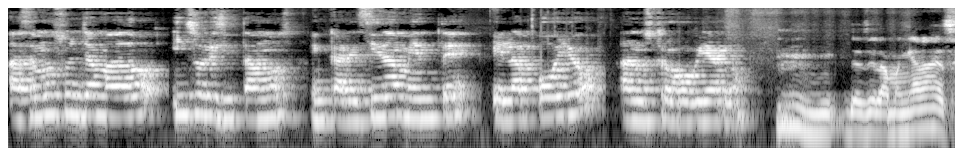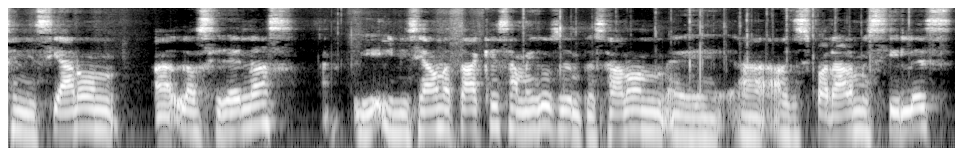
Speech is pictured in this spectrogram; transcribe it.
Hacemos un llamado y solicitamos encarecidamente el apoyo a nuestro gobierno. Desde la mañana se iniciaron ah, las sirenas, iniciaron ataques, amigos, empezaron eh, a, disparar misiles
